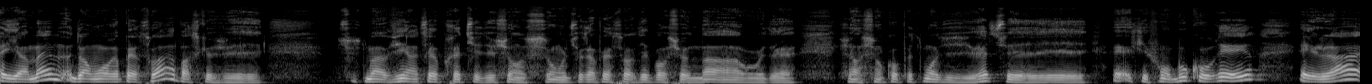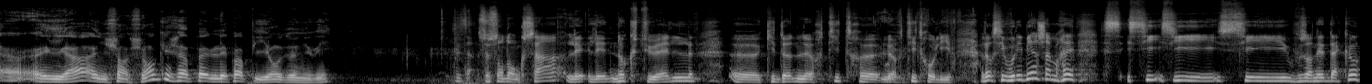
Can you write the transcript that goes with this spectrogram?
Et il y a même dans mon répertoire, parce que j'ai toute ma vie interprété des chansons du répertoire des pensionnats ou des chansons complètement désuètes et, qui font beaucoup rire. Et là, euh, il y a une chanson qui s'appelle Les papillons de nuit. Ce sont donc ça, les, noctuels euh, qui donnent leur titre, leur titre au livre. Alors, si vous voulez bien, j'aimerais, si, si, si, vous en êtes d'accord,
